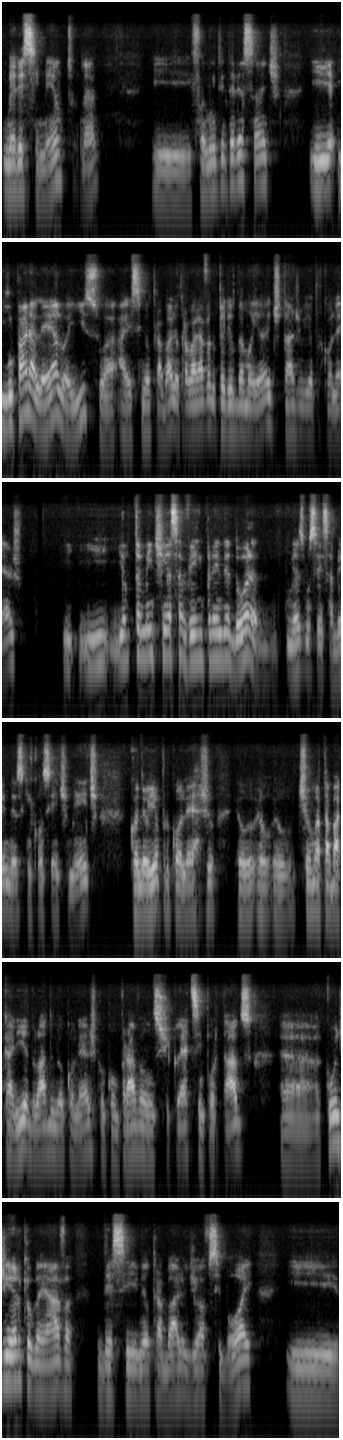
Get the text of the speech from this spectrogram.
merecimento, né? E foi muito interessante. E, e, em paralelo a isso, a, a, esse meu trabalho, eu trabalhava no período da manhã e de tarde eu ia para o colégio. E, e, e, eu também tinha essa veia empreendedora, mesmo sem saber, mesmo que inconscientemente. Quando eu ia para o colégio, eu, eu, eu, tinha uma tabacaria do lado do meu colégio que eu comprava uns chicletes importados uh, com o dinheiro que eu ganhava desse meu trabalho de office boy e,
